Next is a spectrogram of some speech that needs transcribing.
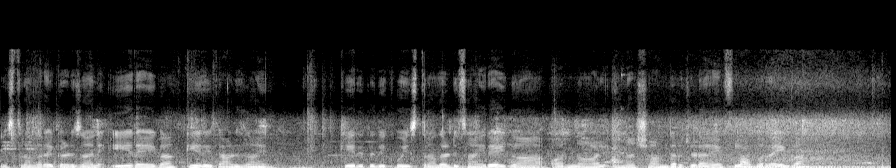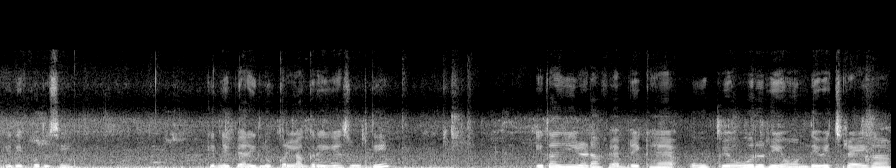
ਇਸ ਤਰ੍ਹਾਂ ਦਾ ਰਹੇਗਾ ਡਿਜ਼ਾਈਨ ਇਹ ਰਹੇਗਾ ਘੇਰੇ ਦਾ ਡਿਜ਼ਾਈਨ ਘੇਰੇ ਤੇ ਦੇਖੋ, ਇਸ ਤਰ੍ਹਾਂ ਦਾ ਡਿਜ਼ਾਈਨ ਰਹੇਗਾ ਔਰ ਨਾਲ ਇਹਨਾਂ ਸ਼ਾਨਦਾਰ ਜਿਹੜਾ ਹੈ ਫਲਾਵਰ ਰਹੇਗਾ। ਇਹ ਦੇਖੋ ਤੁਸੀਂ, ਕਿੰਨੀ ਪਿਆਰੀ ਲੁੱਕ ਲੱਗ ਰਹੀ ਹੈ ਸੂਟ ਦੀ। ਇਹਦਾ ਜੀ ਜਿਹੜਾ ਫੈਬਰਿਕ ਹੈ, ਉਹ ਪਿਓਰ ਰਿਓਨ ਦੇ ਵਿੱਚ ਰਹੇਗਾ।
